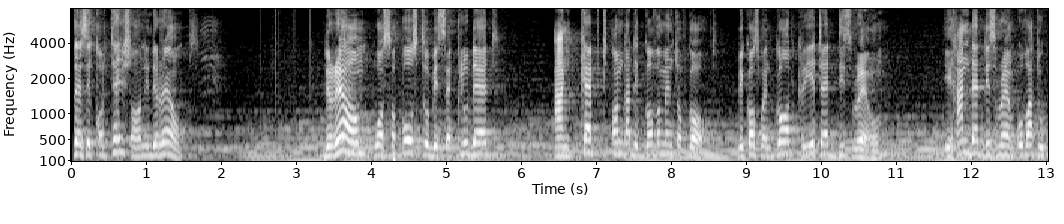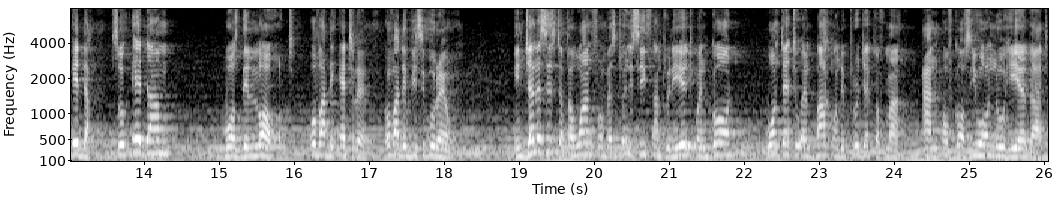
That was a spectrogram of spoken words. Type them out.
there's a contention in the realms. The realm was supposed to be secluded and kept under the government of God. Because when God created this realm, he handed this realm over to Adam. So Adam was the Lord over the earth realm, over the visible realm. In Genesis chapter 1 from verse 26 and 28, when God wanted to embark on the project of man, and of course you all know here that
